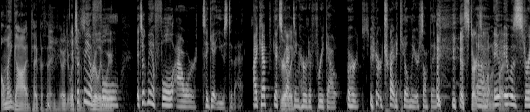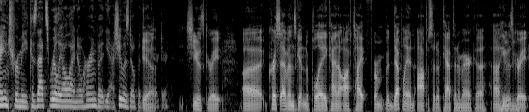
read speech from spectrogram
oh my god type of thing, which, which is really full, weird. It took me a full hour to get used to that. I kept expecting really? her to freak out or, or try to kill me or something. Start someone uh, it, it, was strange for me because that's really all I know her in. But yeah, she was dope as yeah, character. She was great. Uh, Chris Evans getting to play kind of off type from definitely an opposite of Captain America. Uh, he mm-hmm. was great.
